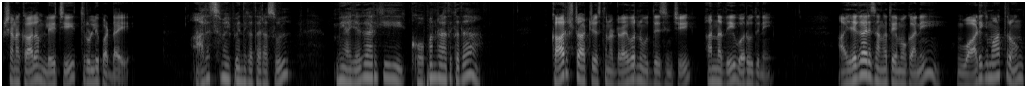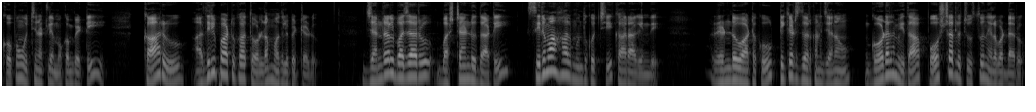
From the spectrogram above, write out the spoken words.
క్షణకాలం లేచి త్రుళ్ళిపడ్డాయి. ఆలస్యమైపోయింది కదా రసూల్? మీ అయ్యగారికి కోపం రాదు కదా? కారు స్టార్ట్ చేస్తున్న డ్రైవర్ను ఉద్దేశించి అన్నది వరుదిని. అయ్యగారి సంగతేమో కానీ వాడికి మాత్రం కోపం వచ్చినట్లే ముఖం పెట్టి కారు అదిరిపాటుగా తోలడం మొదలుపెట్టాడు. జనరల్ బజారు బస్టాండు దాటి సినిమా హాల్ ముందుకొచ్చి కారాగింది. రెండో వాటకు టికెట్స్ దొరకని జనం గోడల మీద పోస్టర్లు చూస్తూ నిలబడ్డారు.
